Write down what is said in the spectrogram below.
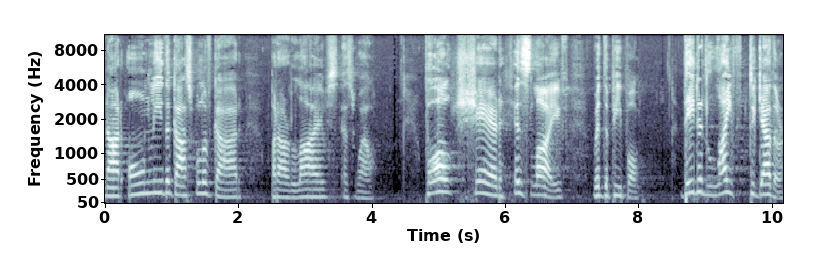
not only the gospel of God, but our lives as well. Paul shared his life with the people. They did life together.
